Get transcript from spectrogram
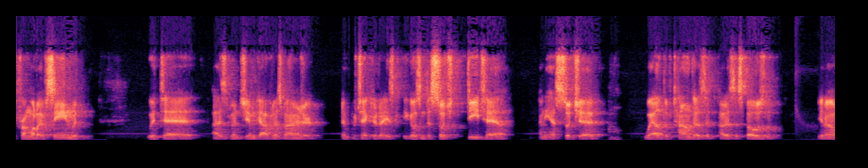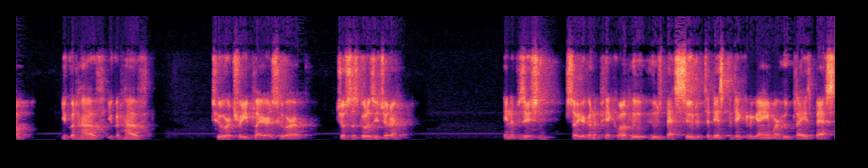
from what I've seen with, with, uh, as when Jim Gavin as manager in particular, he goes into such detail and he has such a wealth of talent at his, disposal. You know, you could have, you could have two or three players who are just as good as each other in a position. So you're going to pick well who who's best suited to this particular game, or who plays best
